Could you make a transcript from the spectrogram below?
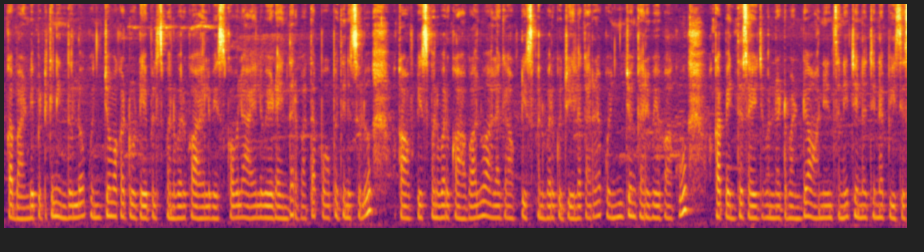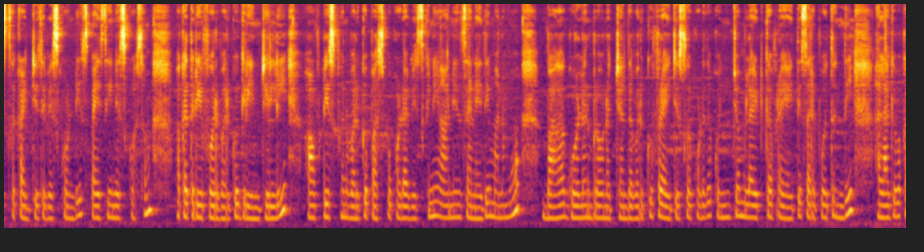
ఒక బాండి పెట్టుకుని ఇందులో కొంచెం ఒక టూ టేబుల్ స్పూన్ వరకు ఆయిల్ వేసుకోవాలి. ఆయిల్ వేడైన తర్వాత పోపు దినుసులు ఒక హాఫ్ టీ స్పూన్ వరకు ఆవాలు అలాగే హాఫ్ టీ స్పూన్ వరకు జీలకర్ర కొంచెం కరివేపాకు ఒక పెద్ద సైజు ఉన్నటువంటి ఆనియన్స్ అనేది చిన్న చిన్న పీసెస్గా కట్ చేసి వేసుకోండి. స్పైసీనెస్ కోసం ఒక త్రీ ఫోర్ వరకు గ్రీన్ చిల్లీ హాఫ్ టీ స్పూన్ వరకు పసుపు కూడా వేసుకుని ఆనియన్స్ అనేది మనము బాగా గోల్డెన్ బ్రౌన్ వచ్చేంత వరకు ఫ్రై చేసుకోకూడదు. కొంచెం లైట్గా ఫ్రై అయితే సరిపోతుంది. అలాగే ఒక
